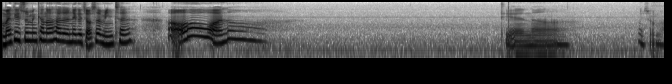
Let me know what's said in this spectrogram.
我们还可以顺便看到他的那个角色名称，好好玩哦！天哪，为什么？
